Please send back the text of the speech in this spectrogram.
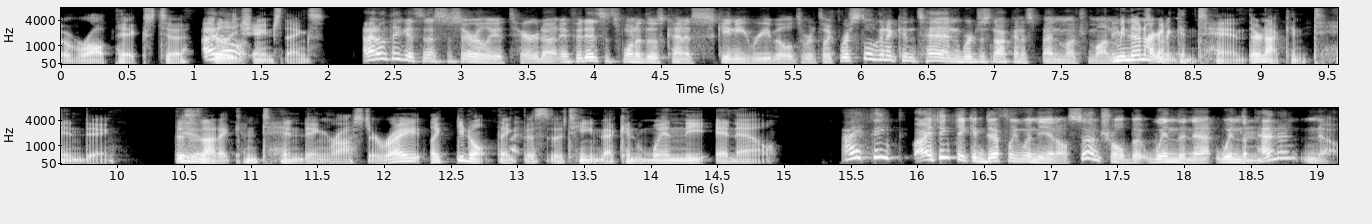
overall picks to I really change things. I don't think it's necessarily a teardown. If it is, it's one of those kind of skinny rebuilds where it's like we're still going to contend, we're just not going to spend much money. I mean, they're not going to contend. They're not contending. This is not a contending roster, right? Like you don't think this is a team that can win the NL. I think I think they can definitely win the NL Central, but win the net win Mhm. the pennant? No,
